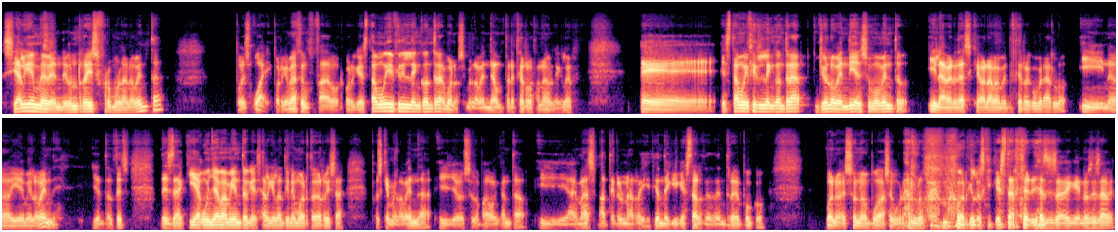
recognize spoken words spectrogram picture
si alguien me vende un Race Fórmula 90, pues guay, porque me hace un favor, porque está muy difícil de encontrar, bueno, si me lo vende a un precio razonable, claro. Eh, está muy difícil de encontrar, yo lo vendí en su momento y la verdad es que ahora me apetece recuperarlo y nadie me lo vende. Y entonces, desde aquí hago un llamamiento que si alguien lo tiene muerto de risa, pues que me lo venda y yo se lo pago encantado. Y además va a tener una reedición de Kickstarter dentro de poco. Bueno, eso no puedo asegurarlo, porque los Kickstarter ya se sabe que no se sabe.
